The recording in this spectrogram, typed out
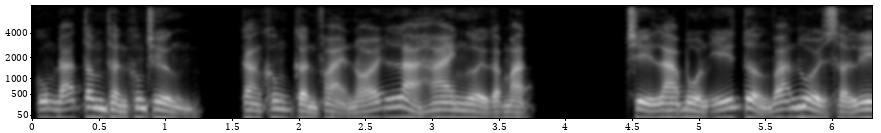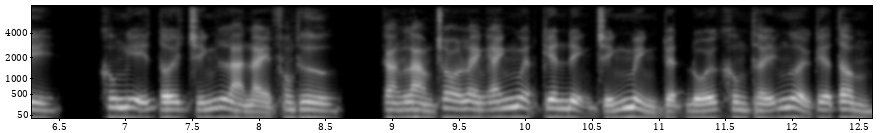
cũng đã tâm thần không chừng, càng không cần phải nói là hai người gặp mặt. Chỉ là buồn ý tưởng vãn hồi sở ly, không nghĩ tới chính là này phong thư, càng làm cho lành ánh nguyệt kiên định chính mình tuyệt đối không thấy người kia tâm.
